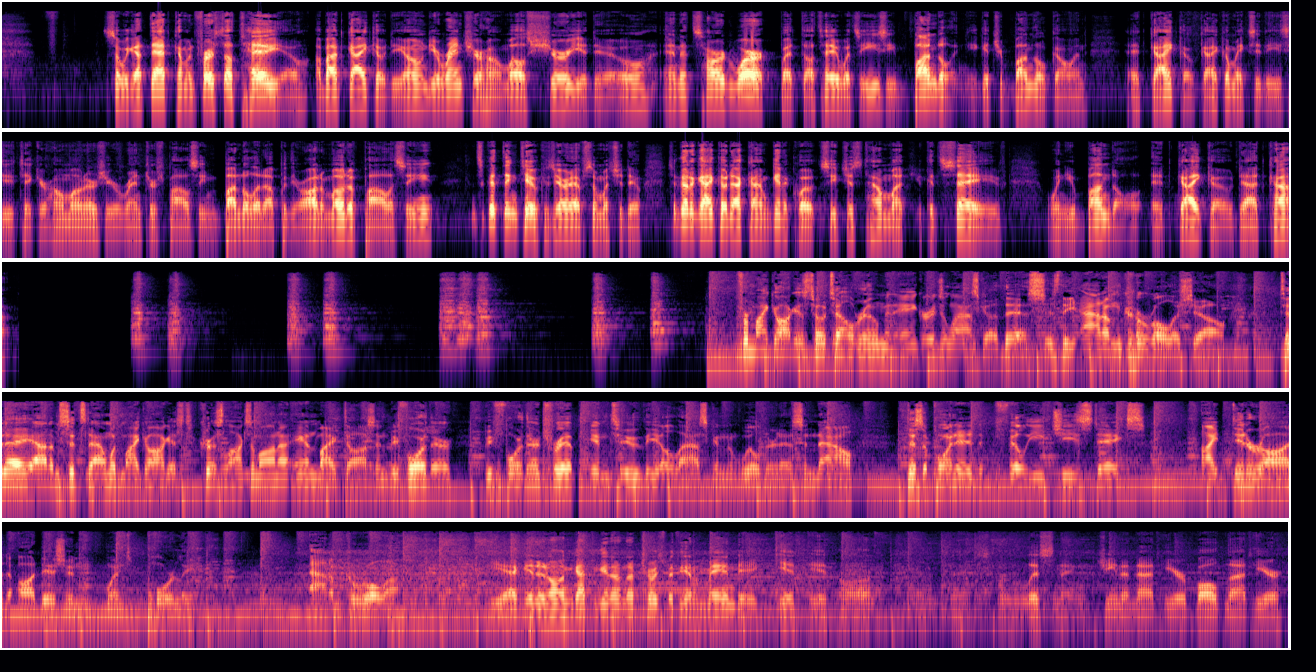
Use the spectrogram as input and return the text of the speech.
So we got that coming. First, I'll tell you about Geico. Do you own? Do you rent your home? Well, sure you do, and it's hard work. But I'll tell you what's easy: bundling. You get your bundle going at Geico. Geico makes it easy to take your homeowners or your renters policy and bundle it up with your automotive policy. It's a good thing too because you already have so much to do. So go to geico.com, get a quote, and see just how much you could save when you bundle at geico.com. From Mike August Hotel Room in Anchorage, Alaska, this is the Adam Carolla Show. Today, Adam sits down with Mike August, Chris Laxamana, and Mike Dawson before their before their trip into the Alaskan wilderness. And now, disappointed Phil cheesesteaks Iditarod audition went poorly. Adam Carolla. Yeah, get it on. Got to get on. No choice but the mandate. Get it on. For listening. Gina not here. Bald not here.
